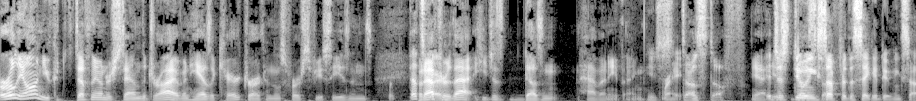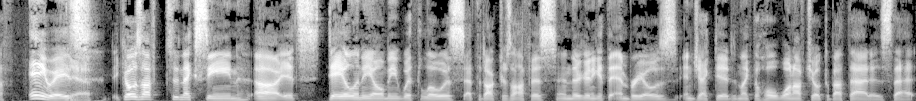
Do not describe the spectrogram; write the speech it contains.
early on you could definitely understand the drive, and he has a character arc in those first few seasons. That's but after that, he just doesn't have anything. He just right. does stuff. Yeah, he It's just does doing stuff. for the sake of doing stuff. Anyways, Yeah. it goes off to the next scene. Uh, it's Dale and Naomi with Lois at the doctor's office, and they're gonna get the embryos injected. And like the whole one-off joke about that is that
